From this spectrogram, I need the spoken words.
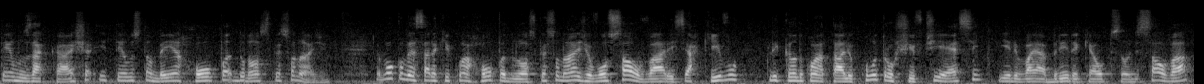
temos a caixa e temos também a roupa do nosso personagem. Eu vou começar aqui com a roupa do nosso personagem, eu vou salvar esse arquivo, clicando com o atalho Ctrl Shift S, e ele vai abrir aqui a opção de salvar.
